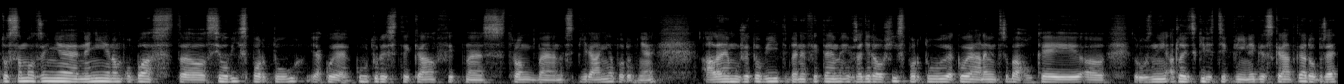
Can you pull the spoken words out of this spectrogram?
To samozřejmě není jenom oblast eh, silových sportů, jako je kulturistika, fitness, strongman, vzpírání a podobně, ale může to být benefitem i v řadě dalších sportů, jako já nevím, třeba hokej, eh, různé atletické disciplíny, kde zkrátka dobře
